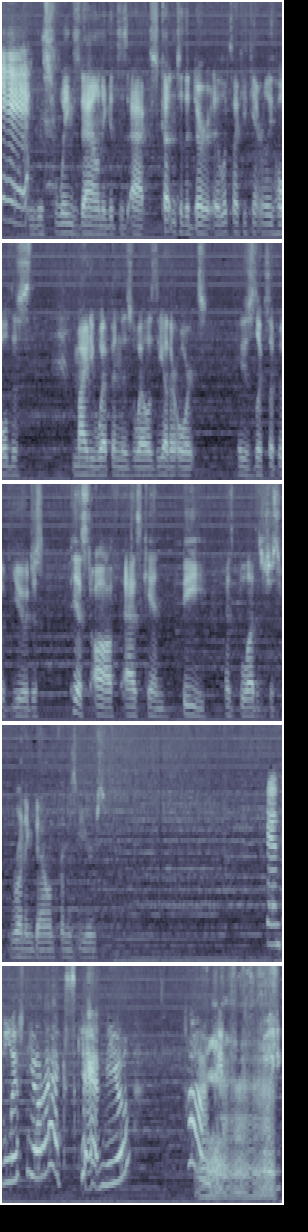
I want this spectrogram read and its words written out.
He just swings down and gets his axe cut into the dirt. It looks like he can't really hold this mighty weapon as well as the other orcs. He just looks up at you, just pissed off as can be, as blood is just running down from his ears. Can't lift your axe, can you? How did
